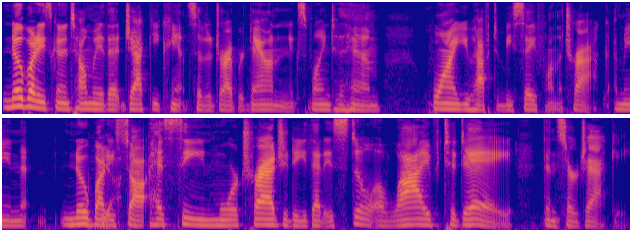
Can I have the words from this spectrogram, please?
nobody's going to tell me that Jackie can't sit a driver down and explain to him why you have to be safe on the track. I mean, nobody Yeah. saw has seen more tragedy that is still alive today than Sir Jackie.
